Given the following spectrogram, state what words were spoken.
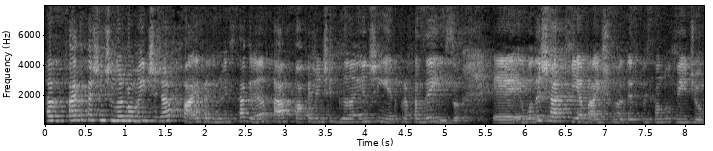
faz, faz o que a gente normalmente já faz ali no Instagram, tá? Só que a gente ganha dinheiro para fazer isso. É, eu vou deixar aqui abaixo na descrição do vídeo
